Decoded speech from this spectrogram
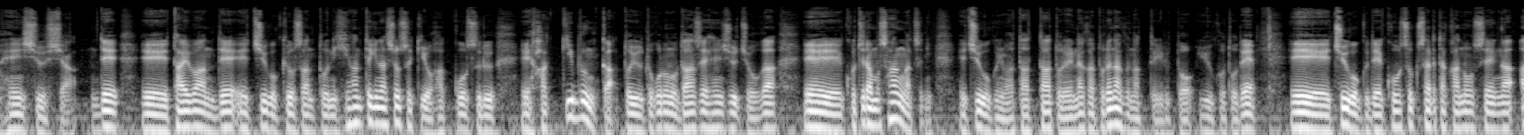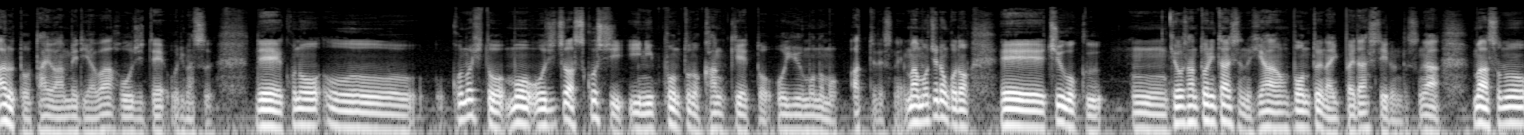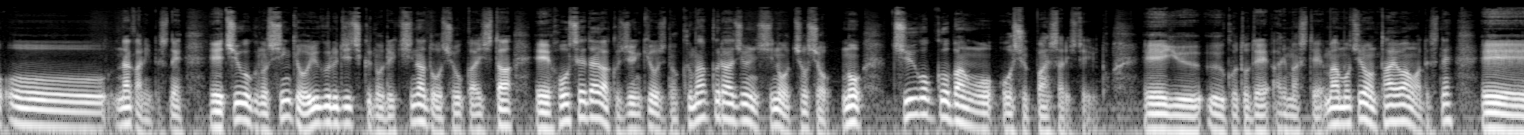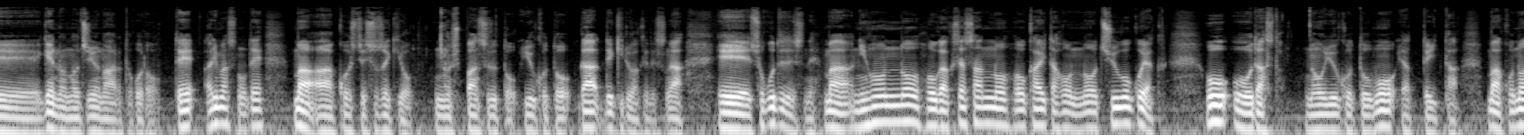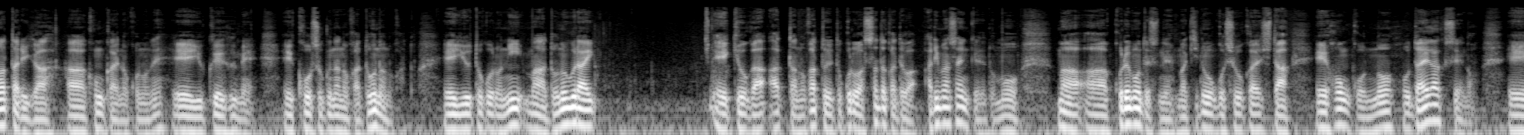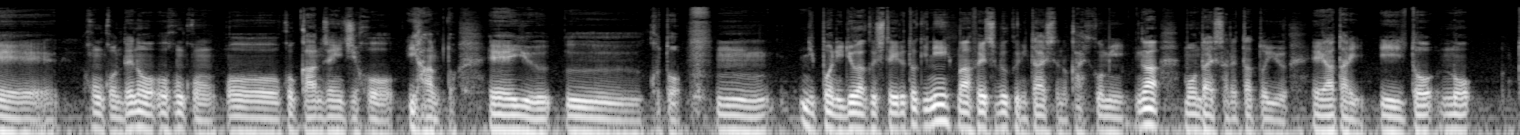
編集者で、えー、台湾で中国共産党に批判的な書籍を発行する、えー、発揮文化というところの男性編集長が、えー、こちらも3月に中国に渡った後連絡が取れなくなっているということで、えーえー、中国で拘束された可能性があると台湾メディアは報じております。でこのこの人も実は少し日本との関係というものもあってですね、まあ、もちろんこの、えー、中国うん、共産党に対しての批判本というのはいっぱい出しているんですが、まあ、その中にですね、えー、中国の新疆ウイグル自治区の歴史などを紹介した、えー、法政大学准教授の熊倉淳氏の著書の中国語版を出版したりしているとえいうことでありまして、まあ、もちろん台湾はですね、えー、言論の自由のあるところでありますので、まあ、こうして書籍を出版するということができるわけですが、えー、そこでですね、まあ、日本の学者さんの書いた本の中国語訳を出すと。のいうこともやっていた、まあ、この辺りが今回のこのね、えー、行方不明、えー、拘束なのかどうなのかというところに、まあ、どのぐらい影響があったのかというところは定かではありませんけれども、まあ、これもですね、まあ、昨日ご紹介した、えー、香港の大学生の、えー香港での香港国家安全維持法違反ということ、うん、日本に留学している時に、まあ、フェイスブックに対しての書き込みが問題視されたという、えー、あたりとの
